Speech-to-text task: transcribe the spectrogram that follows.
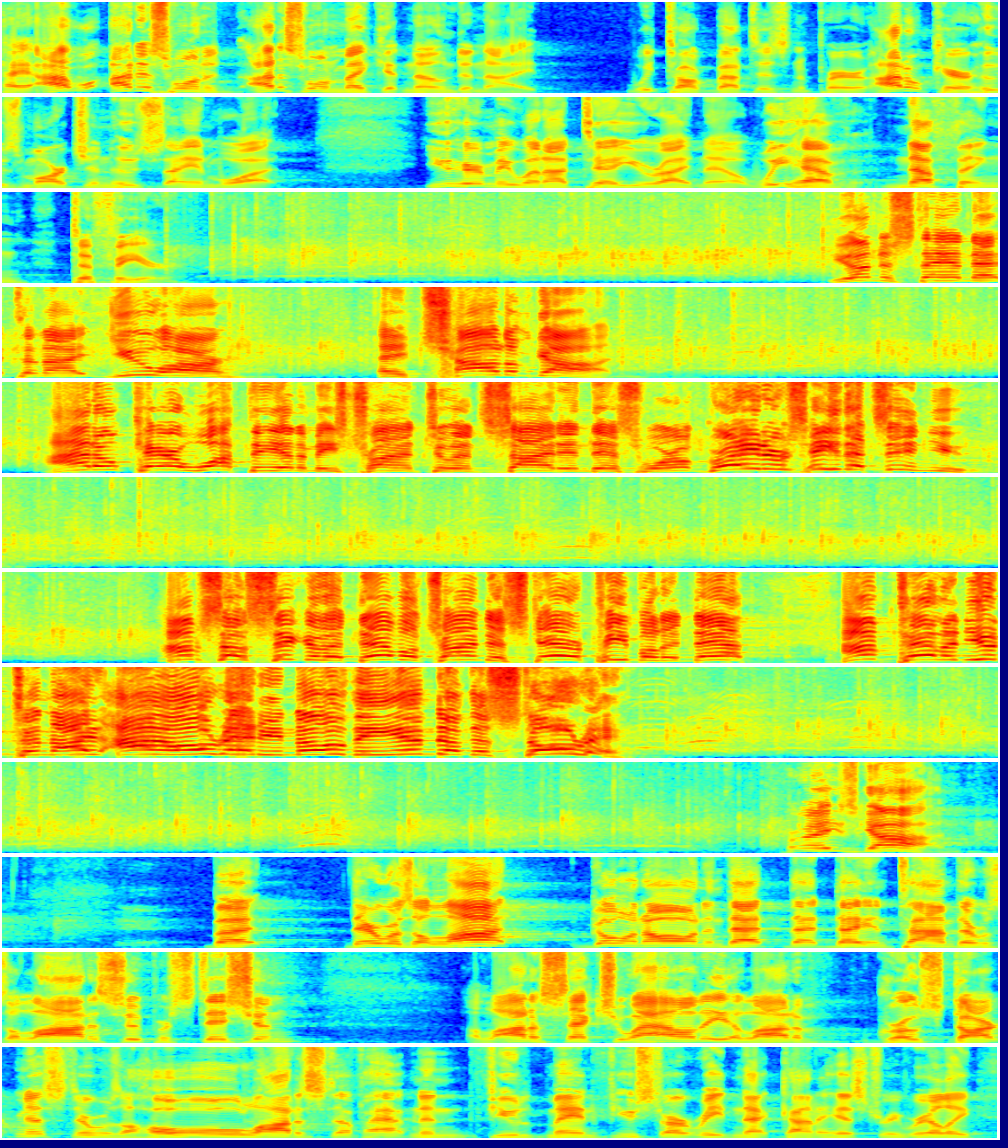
Hey, I, I just want to I just want to make it known tonight we talk about this in the prayer. I don't care who's marching, who's saying what. You hear me when I tell you right now, we have nothing to fear. You understand that tonight? You are a child of God. I don't care what the enemy's trying to incite in this world. Greater is he that's in you. I'm so sick of the devil trying to scare people to death. I'm telling you tonight, I already know the end of the story. Praise God. But there was a lot going on in that, that day and time. There was a lot of superstition, a lot of sexuality, a lot of gross darkness. There was a whole lot of stuff happening. If you, man, if you start reading that kind of history, really,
